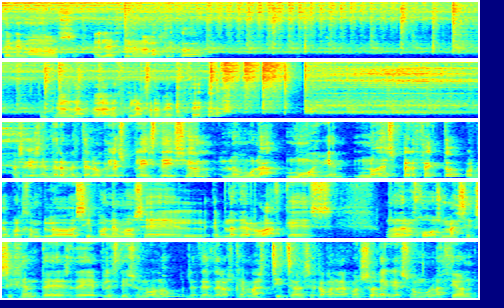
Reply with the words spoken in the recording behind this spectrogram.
Tenemos el stick analógico funcionando a la vez que la propia cruceta. Así que sinceramente lo que es PlayStation lo emula muy bien. No es perfecto porque por ejemplo si ponemos el, el Bloody Road que es uno de los juegos más exigentes de PlayStation 1, es decir, de los que más chichas se acaban en la consola y que su emulación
